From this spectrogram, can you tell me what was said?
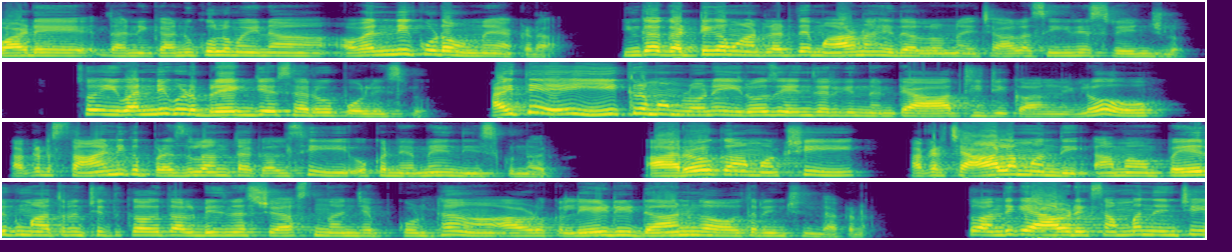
వాడే దానికి అనుకూలమైన అవన్నీ కూడా ఉన్నాయి అక్కడ. ఇంకా గట్టిగా మాట్లాడితే మారణాయుధాలు ఉన్నాయి చాలా సీరియస్ రేంజ్లో. సో ఇవన్నీ కూడా బ్రేక్ చేశారు పోలీసులు. అయితే ఈ క్రమంలోనే ఈరోజు ఏం జరిగిందంటే ఆర్టీజీ కాలనీలో అక్కడ స్థానిక ప్రజలంతా కలిసి ఒక నిర్ణయం తీసుకున్నారు. ఆరో కామాక్షి అక్కడ చాలా మంది ఆమె పేరుకు మాత్రం చిత్తుకవితాలు బిజినెస్ చేస్తుందని చెప్పుకుంటా ఆవిడ ఒక లేడీ డాన్గా అవతరించింది అక్కడ. సో అందుకే ఆవిడకి సంబంధించి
